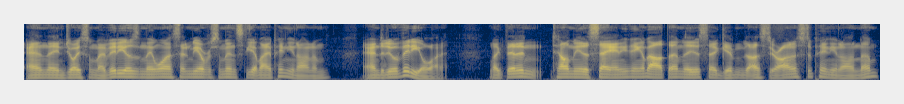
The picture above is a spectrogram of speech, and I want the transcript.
and they enjoy some of my videos, and they want to send me over some mints to get my opinion on them and to do a video on it. Like they didn't tell me to say anything about them. They just said give us your honest opinion on them.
